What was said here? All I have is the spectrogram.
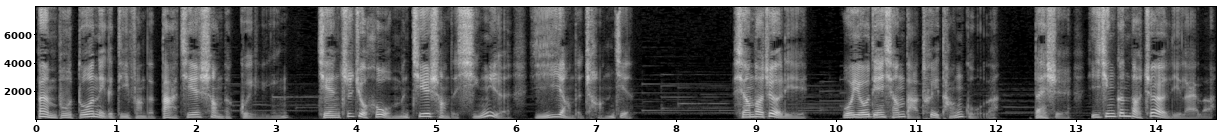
半步多那个地方的大街上的鬼灵，简直就和我们街上的行人一样的常见。想到这里，我有点想打退堂鼓了，但是已经跟到这里来了，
